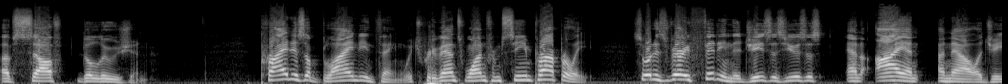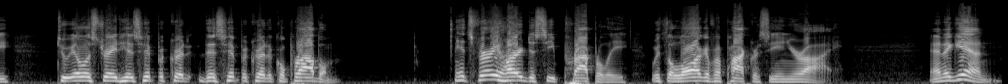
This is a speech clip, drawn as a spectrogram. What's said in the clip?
of self delusion. Pride is a blinding thing which prevents one from seeing properly. So it is very fitting that Jesus uses an eye analogy to illustrate his hypocrit- this hypocritical problem. It's very hard to see properly with the log of hypocrisy in your eye. And again,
